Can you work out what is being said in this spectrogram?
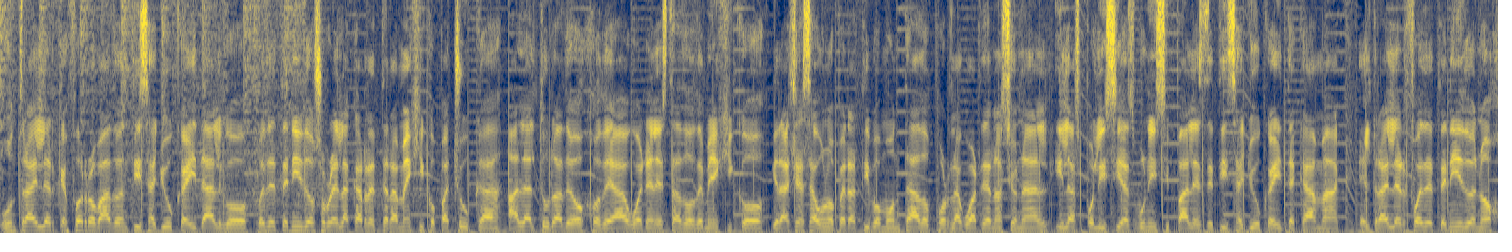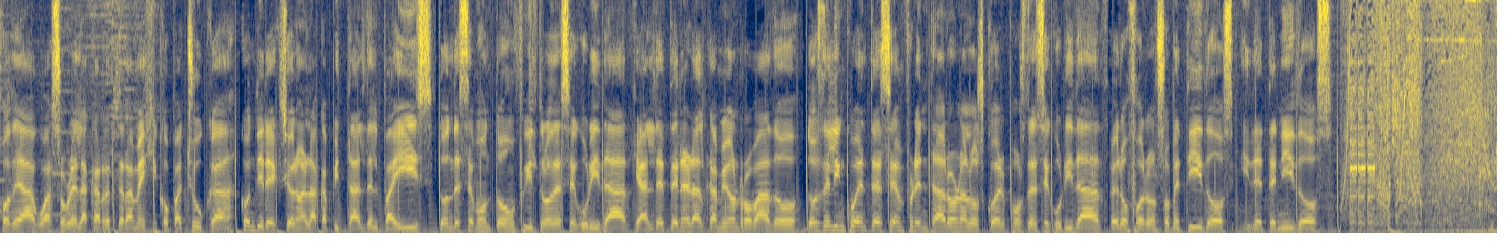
Un tráiler que fue robado en Tizayuca, Hidalgo, fue detenido sobre la carretera México-Pachuca, a la altura de Ojo de Agua en el Estado de México, gracias a un operativo montado por la Guardia Nacional y las policías municipales de Tizayuca y Tecámac. El tráiler fue detenido en Ojo de Agua sobre la carretera México-Pachuca, con dirección a la capital del país, donde se montó un filtro de seguridad que al detener al camión robado, los delincuentes se enfrentaron a los cuerpos de seguridad, pero fueron sometidos y detenidos.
